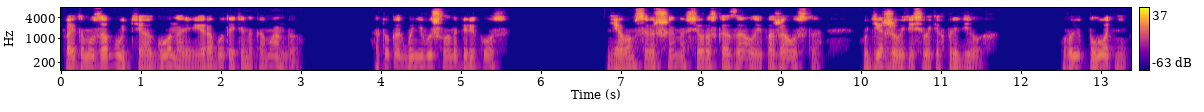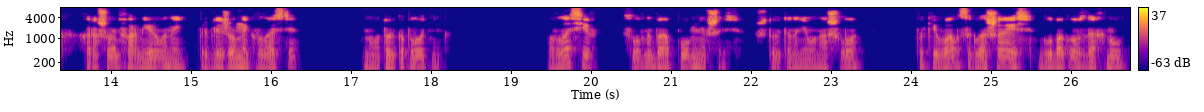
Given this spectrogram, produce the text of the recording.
Поэтому забудьте о гоноре и работайте на команду. А то как бы не вышло наперекос. Я вам совершенно все рассказал, и, пожалуйста, Удерживайтесь в этих пределах. Вы плотник, хорошо информированный, приближенный к власти, но только плотник. Власьев, словно бы опомнившись, что это на него нашло, покивал, соглашаясь, глубоко вздохнул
